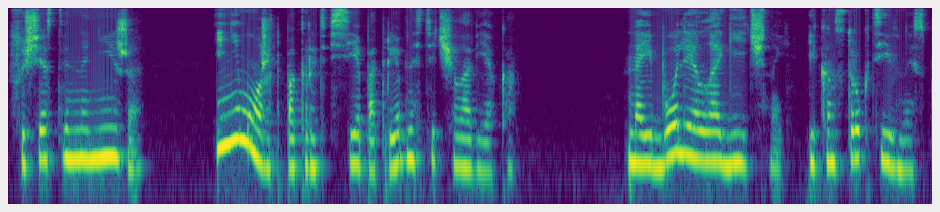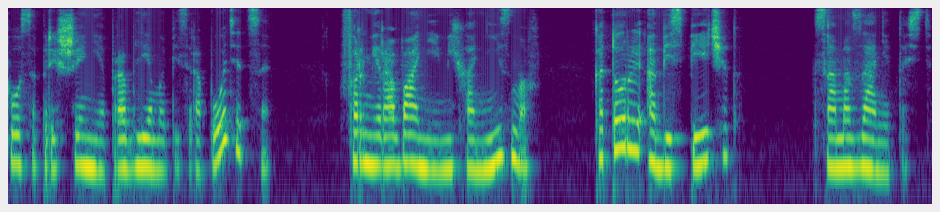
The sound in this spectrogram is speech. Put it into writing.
существенно ниже – и не может покрыть все потребности человека. Наиболее логичный и конструктивный способ решения проблемы безработицы – формирование механизмов, которые обеспечат самозанятость.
